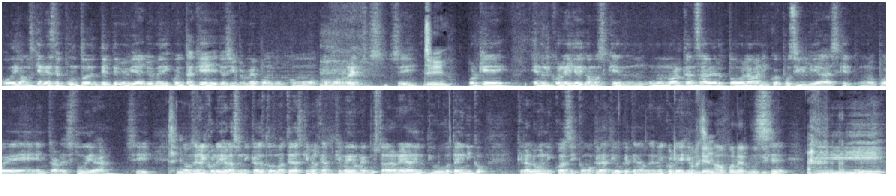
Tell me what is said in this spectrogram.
o digamos que en ese punto de, de- de mi vida yo me di cuenta que yo siempre me pongo como, como retos, ¿sí? Sí, Porque en el colegio digamos que uno no alcanza a ver todo el abanico de posibilidades que uno puede entrar a estudiar, ¿sí? sí. Digamos en el colegio las únicas dos materias que, me, que medio me gustaron era di- dibujo técnico, que era lo único así como creativo que tenemos en el colegio. Porque Sí. dejamos poner música. Sí, y,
